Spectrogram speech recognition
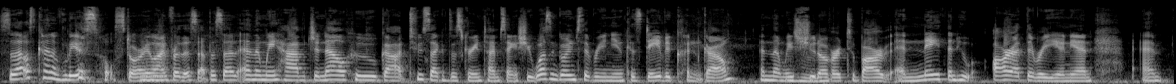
So that was kind of Leah's whole storyline mm-hmm. for this episode. And then we have Jenelle, who got two seconds of screen time saying she wasn't going to the reunion because David couldn't go. And then we shoot mm-hmm. over to Barb and Nathan, who are at the reunion. And,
